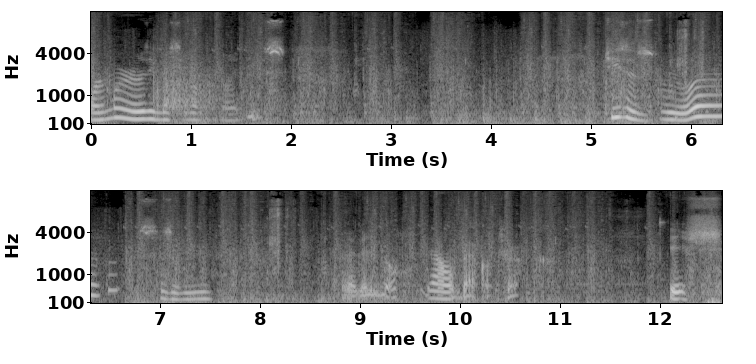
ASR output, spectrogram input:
Why am I already messing up my these? Jesus, wait, what? This is a weird. Yeah, there you go. Now I'm back on track. Ish.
